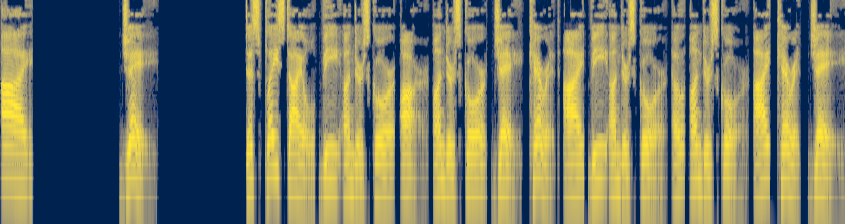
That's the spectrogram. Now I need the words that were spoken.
I J. Display style v underscore r underscore j caret i v underscore o underscore i caret j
